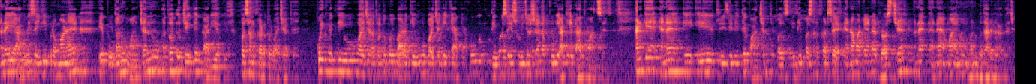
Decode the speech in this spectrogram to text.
અને એ આગવી શૈલી પ્રમાણે એ પોતાનું વાંચનનું અથવા તો જે તે કાર્ય પસંદ કરતો હોય છે. કોઈક વ્યક્તિ એવું હોય છે અથવા તો કોઈ બાળક એવું હોય છે કે આખો દિવસ એ સૂઈ જશે અને પૂરી આખી રાત વાંચશે. કારણ કે એને એ એ જે રીતે વાંચનની પરિસ્થિતિ પસંદ કરશે, એના માટે એને રસ છે અને એને એમાં એનું મન વધારે લાગે છે.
